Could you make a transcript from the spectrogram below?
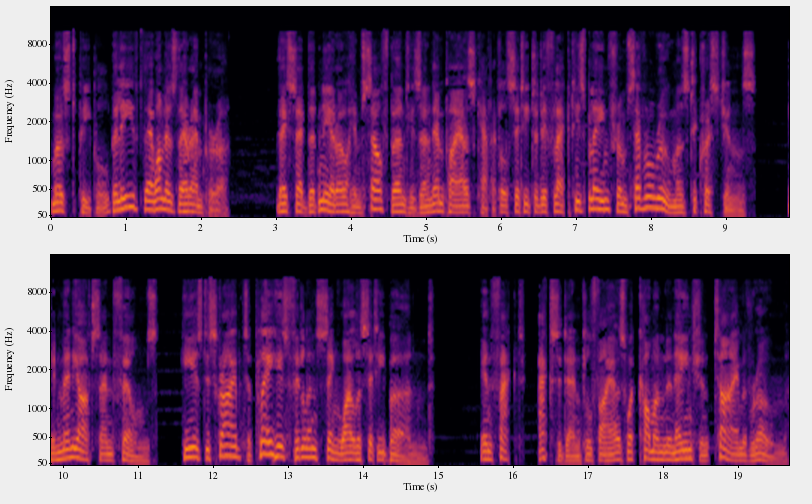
most people believed their one as their emperor. They said that Nero himself burned his own empire's capital city to deflect his blame from several rumors to Christians. In many arts and films, he is described to play his fiddle and sing while the city burned. In fact, accidental fires were common in ancient time of Rome.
